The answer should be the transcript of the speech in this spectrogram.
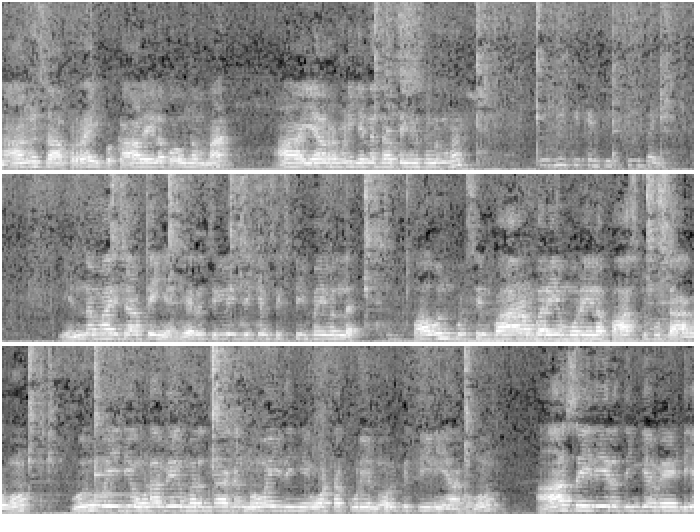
நானும் சாப்பிட்றேன். இப்ப காலையில பவுனம்மா ஆ, ஏழரை மணிக்கு என்ன சாப்பிட்டீங்கன்னு சொல்லுங்கம்மா. சில்லி சிக்கன் சிக்ஸ்டி ஃபைவ் என்ன மாதிரி சாப்பிட்டீங்க? வெறும் சில்லி சிக்கன் சிக்ஸ்டி ஃபைவ் இல்ல பவுன் ஃபுட்ஸின் பாரம்பரிய முறையில ஃபாஸ்ட் ஃபுட்டாகவும் குரு வைத்திய உணவே மருந்தாக நோய் திங்கி ஓட்டக்கூடிய நொறுக்கு தீனியாகவும் ஆசை தீர திங்க வேண்டிய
